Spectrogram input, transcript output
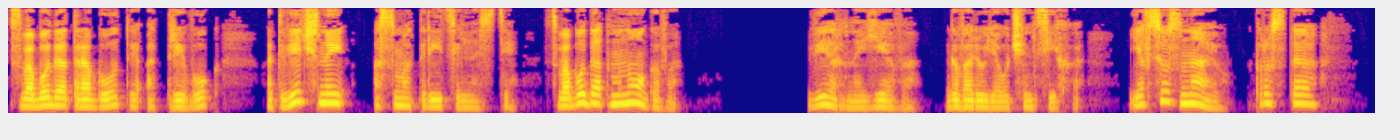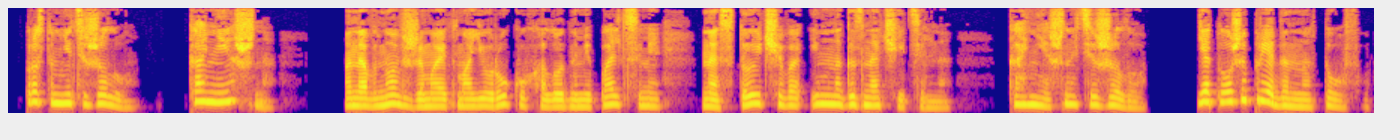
Свобода от работы, от тревог — от вечной осмотрительности, свобода от многого. «Верно, Ева», — говорю я очень тихо. «Я все знаю, просто... просто мне тяжело». «Конечно». Она вновь сжимает мою руку холодными пальцами, настойчиво и многозначительно. «Конечно, тяжело. Я тоже предана Тофу.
